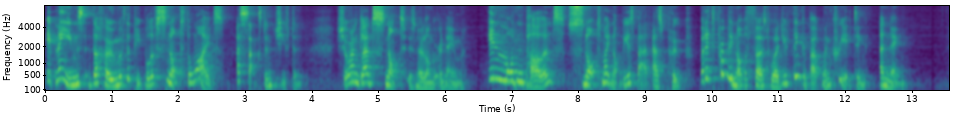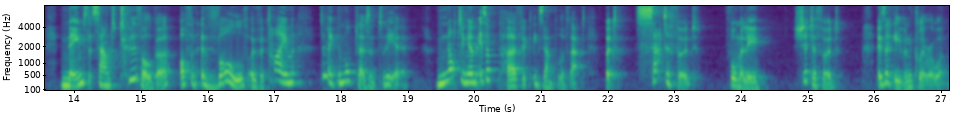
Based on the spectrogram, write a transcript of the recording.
It means the home of the people of Snot the Wise, a Saxon chieftain. Sure, I'm glad snot is no longer a name. In modern parlance, snot might not be as bad as poop, but it's probably not the first word you'd think about when creating a name. Names that sound too vulgar often evolve over time to make them more pleasant to the ear. Nottingham is a perfect example of that, but Satterford, formerly Shitterford, is an even clearer one.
